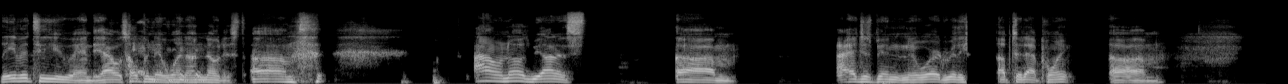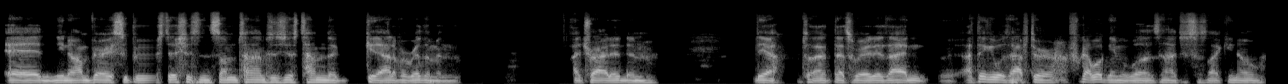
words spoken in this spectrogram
leave it to you, Andy. I was hoping it went unnoticed. Um, I don't know to be honest. Um, I had just been in a word really up to that point. Um, and you know, I'm very superstitious, and sometimes it's just time to get out of a rhythm. And I tried it, and yeah, so that, that's where it is. I hadn't. I think it was after I forgot what game it was, and I just was like, you know,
